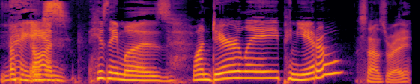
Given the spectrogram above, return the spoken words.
Nice And his name was Wanderlei Pinheiro. Sounds right.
